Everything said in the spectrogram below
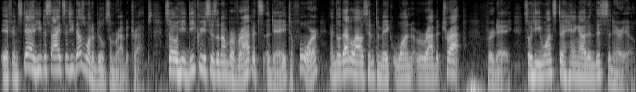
if instead he decides that he does want to build some rabbit traps? So he decreases the number of rabbits a day to four, and though that allows him to make one rabbit trap per day. So he wants to hang out in this scenario.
